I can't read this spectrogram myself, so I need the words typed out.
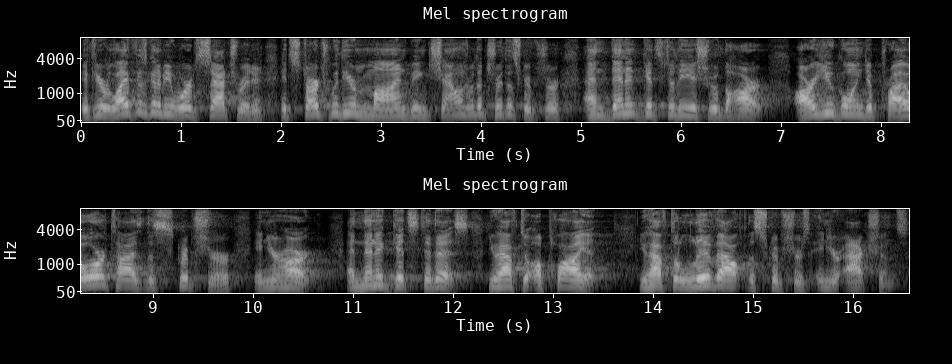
If your life is going to be word saturated, it starts with your mind being challenged with the truth of scripture, and then it gets to the issue of the heart. Are you going to prioritize the scripture in your heart? And then it gets to this you have to apply it. You have to live out the scriptures in your actions.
